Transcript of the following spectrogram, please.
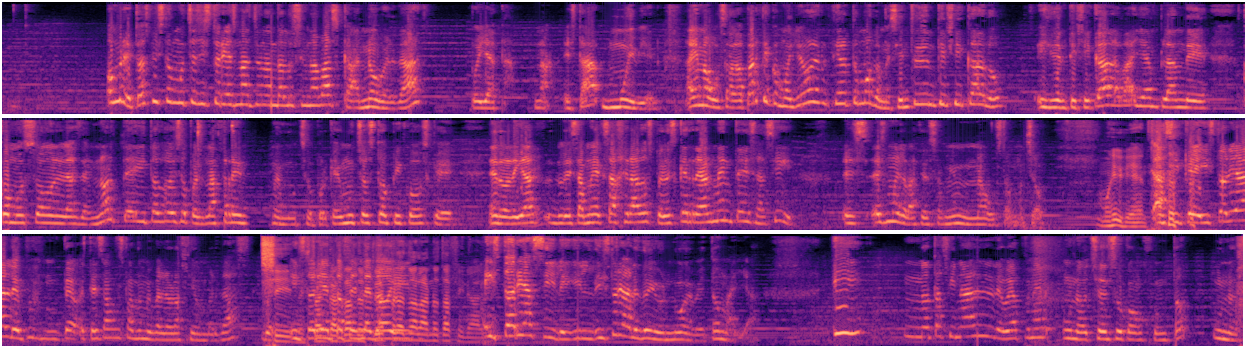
Hombre, ¿tú has visto muchas historias más de un andaluz y una vasca? No, ¿verdad? Pues ya está. Nah, está muy bien. A mí me ha gustado. Aparte, como yo en cierto modo me siento identificado, identificada, vaya, en plan de cómo son las del norte y todo eso, pues me hace reírme mucho, porque hay muchos tópicos que en realidad están muy exagerados, pero es que realmente es así. Es, es muy gracioso, a mí me ha gustado mucho. Muy bien. Así que historia, le- te, te está gustando mi valoración, ¿verdad? Sí, me está historia entonces le doy... esperando la nota final. Historia sí, le- historia le doy un 9, toma ya. Y nota final le voy a poner un 8 en su conjunto. Un 8.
